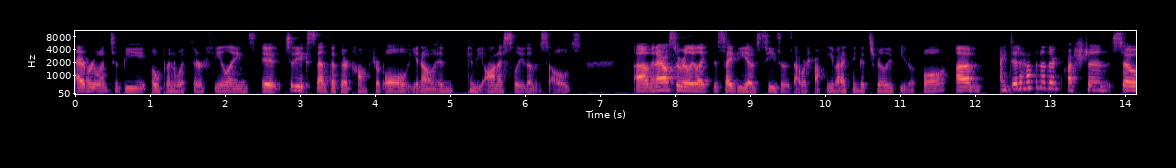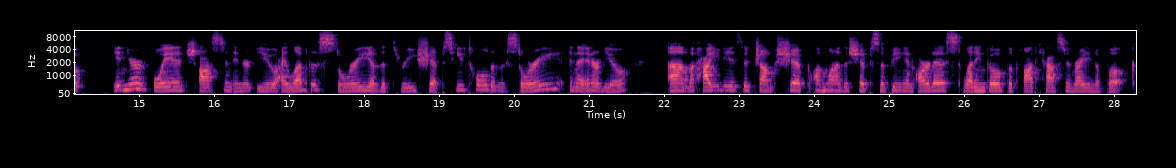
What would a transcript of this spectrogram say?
everyone to be open with their feelings, it to the extent that they're comfortable, you know, and can be honestly themselves. Um, and I also really like this idea of seasons that we're talking about. I think it's really beautiful. Um, I did have another question. So in your Voyage Austin interview, I love the story of the three ships you told in the story in the interview um, of how you needed to jump ship on one of the ships of being an artist, letting go of the podcast, and writing a book.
